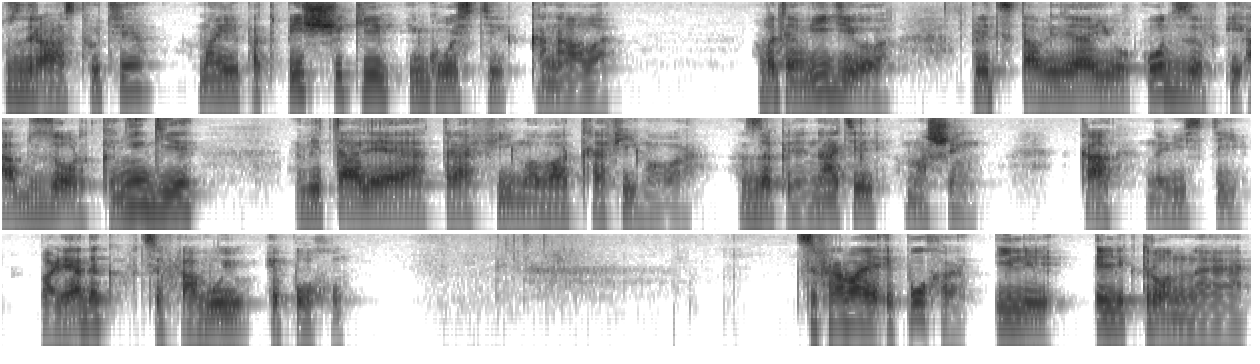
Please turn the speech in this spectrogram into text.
Здравствуйте, мои подписчики и гости канала. В этом видео представляю отзыв и обзор книги Виталия Трофимова-Трофимова «Заклинатель машин. Как навести порядок в цифровую эпоху». Цифровая эпоха или электронная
